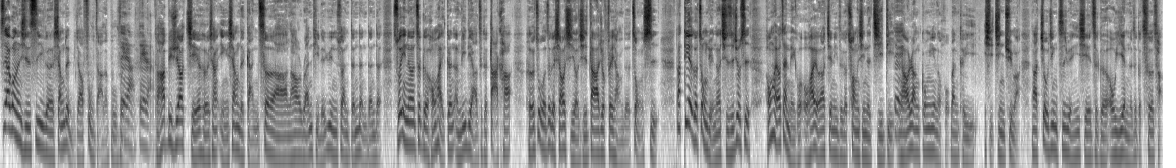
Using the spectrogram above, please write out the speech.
自驾功能其实是一个相对比较复杂的部分。对了对了，它必须要结合像影像的感测啊，然后。软体的运算等等等等，所以呢，这个红海跟 NVIDIA 这个大咖合作的这个消息哦，其实大家就非常的重视。那第二个重点呢，其实就是红海要在美国 Ohio 要建立这个创新的基地，然后让供应链的伙伴可以一起进去嘛，那就近支援一些这个 OEM 的这个车厂，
